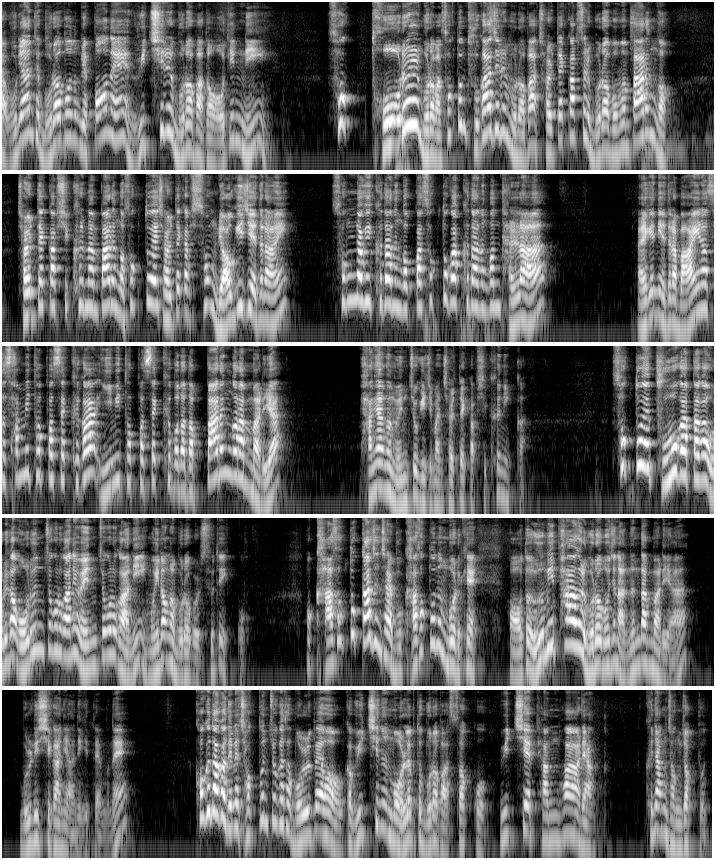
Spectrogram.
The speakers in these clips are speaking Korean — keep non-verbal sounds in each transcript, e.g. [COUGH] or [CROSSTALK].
자, 우리한테 물어보는 게 뻔해. 위치를 물어봐. 너 어딨니? 속도를 물어봐. 속도는 두 가지를 물어봐. 절대값을 물어보면 빠른 거. 절대값이 크면 빠른 거. 속도의 절대값이 속력이지 얘들아. 잉? 속력이 크다는 것과 속도가 크다는 건 달라. 알겠니 얘들아? 마이너스 3m/s가 2m/s보다 더 빠른 거란 말이야. 방향은 왼쪽이지만 절대값이 크니까. 속도의 부호 갖다가 우리가 오른쪽으로 가니 왼쪽으로 가니 뭐 이런 걸 물어볼 수도 있고 뭐 가속도까지는 잘 뭐 가속도는 뭐 이렇게 어, 어떤 의미 파악을 물어보진 않는단 말이야. 물리 시간이 아니기 때문에. 거기다가 너네 적분 쪽에서 뭘 배워? 그러니까 위치는 뭐 원래부터 물어봤었고 위치의 변화량 그냥 정적분.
